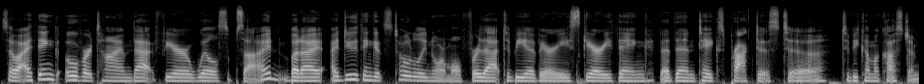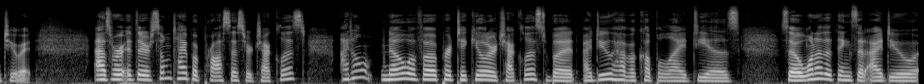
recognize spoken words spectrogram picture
So I think over time that fear will subside, but I, I do think it's totally normal for that to be a very scary thing that then takes practice to to become accustomed to it. As for if there's some type of process or checklist, I don't know of a particular checklist, but I do have a couple ideas. So, one of the things that I do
